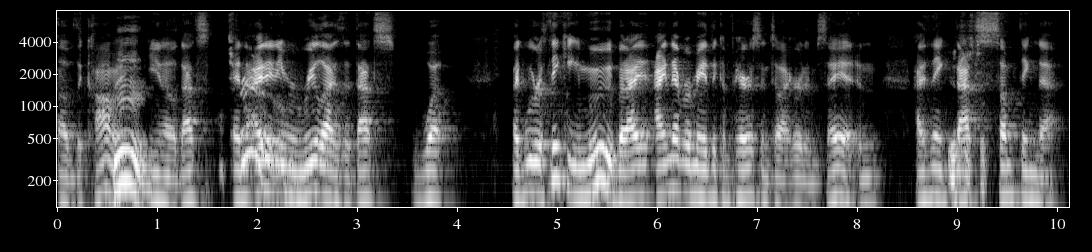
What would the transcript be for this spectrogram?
of the comic. You know, that's and I didn't even realize that that's what like we were thinking mood, but I I never made the comparison until I heard him say it, and I think that's something that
